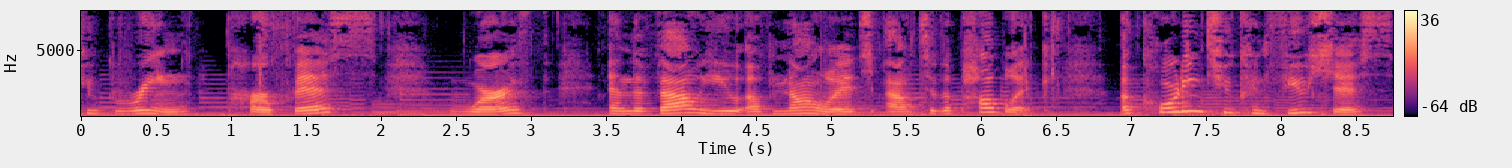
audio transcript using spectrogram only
to bring purpose, worth, and the value of knowledge out to the public. According to Confucius,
